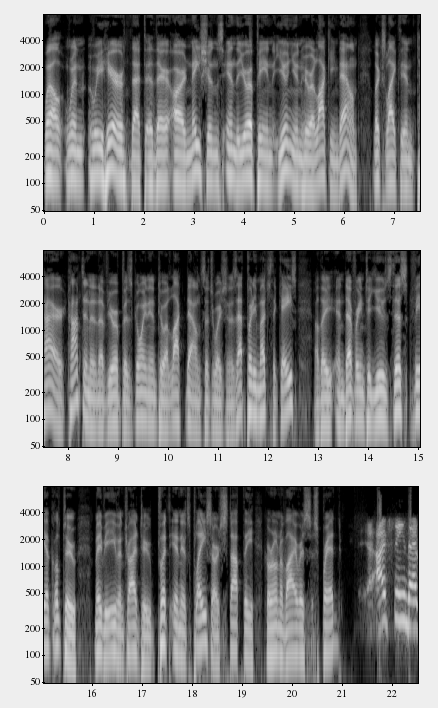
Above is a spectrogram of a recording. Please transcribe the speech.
Well, when we hear that uh, there are nations in the European Union who are locking down, looks like the entire continent of Europe is going into a lockdown situation. Is that pretty much the case? Are they endeavoring to use this vehicle to maybe even try to put in its place or stop the coronavirus spread? I've seen that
